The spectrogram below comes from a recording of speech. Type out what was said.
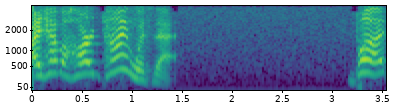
I'd have a hard time with that. But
